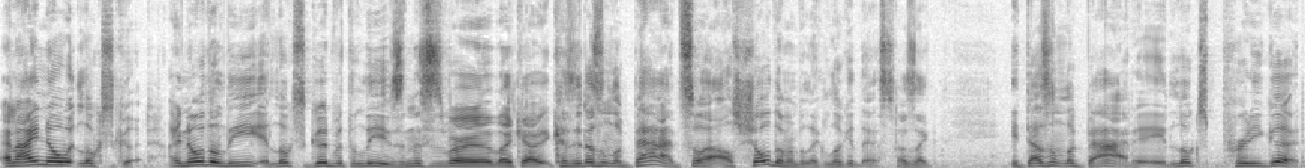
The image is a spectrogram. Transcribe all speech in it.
and I know it looks good. I know the le- it looks good with the leaves, and this is where like because it doesn't look bad. So I'll show them and be like, look at this. I was like, it doesn't look bad. It looks pretty good.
